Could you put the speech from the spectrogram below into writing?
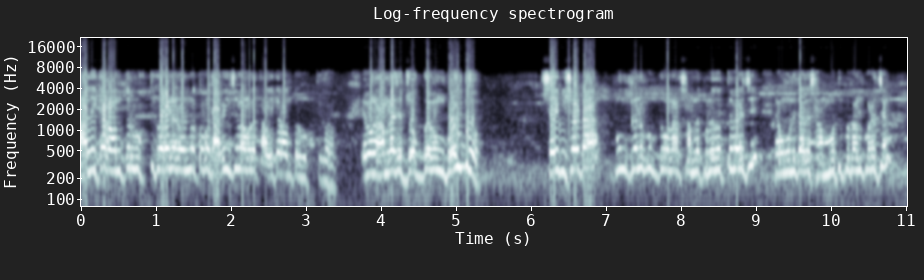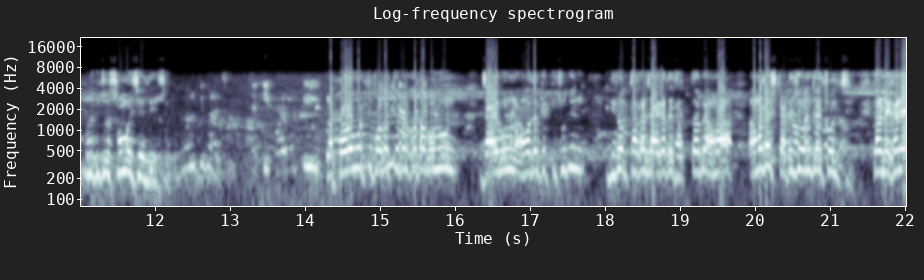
তালিকার অন্তর্ভুক্তিকরণের অন্যতম দাবি ছিল আমাদের তালিকার অন্তর্ভুক্তিকরণ। এবং আমরা যে যোগ্য এবং বৈধ সেই বিষয়টা পুঙ্খানুপুঙ্খ ওনার সামনে তুলে ধরতে পেরেছি এবং উনি তাদের সম্মতি প্রদান করেছেন উনি কিছুটা সময় চেয়ে দিয়েছেন না পরবর্তী পদক্ষেপের কথা বলুন যাই বলুন আমাদেরকে কিছুদিন নীরব থাকার জায়গাতে থাকতে হবে আমরা আমাদের স্ট্র্যাটেজি অনুযায়ী চলছি। কারণ এখানে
